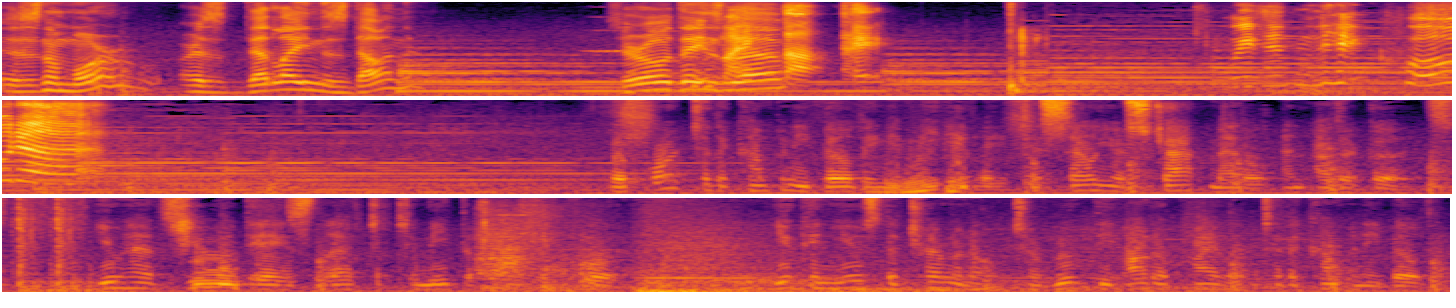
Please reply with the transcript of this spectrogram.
is no more? Or is deadline is down? Zero days might left? die. We didn't hit quota. Report to the company building immediately to sell your scrap metal and other goods. You have zero days left to meet the profit quota. You can use the terminal to route the autopilot to the company building.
